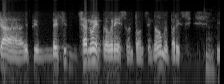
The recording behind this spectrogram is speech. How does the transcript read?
ya, este, ya no es progreso entonces, ¿no? Me parece. Y,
